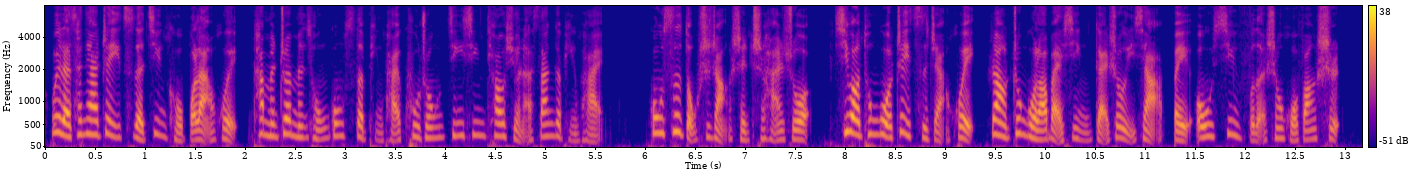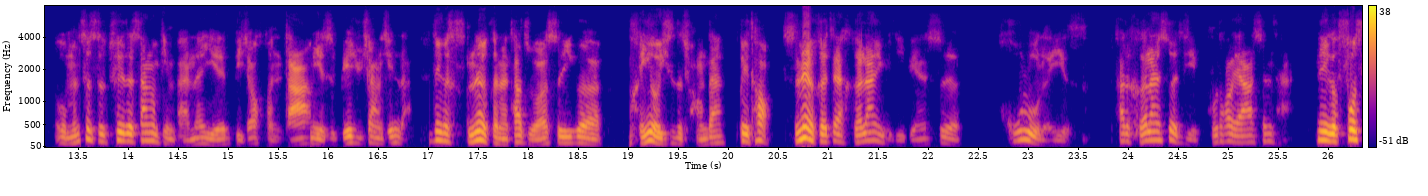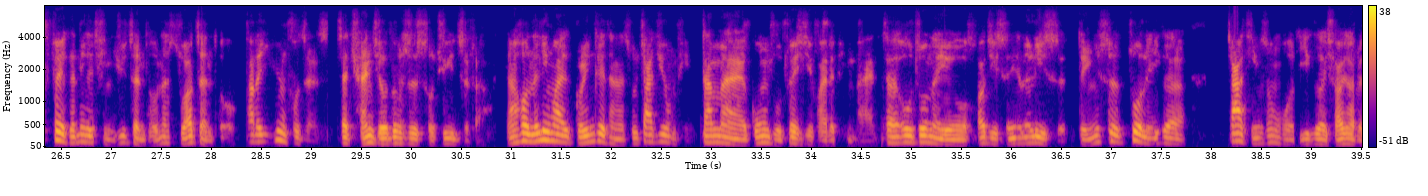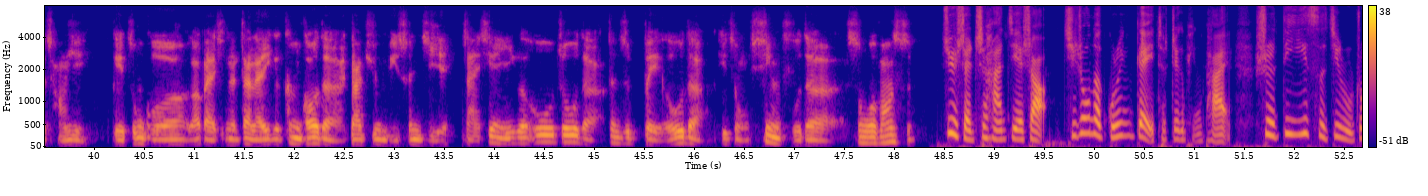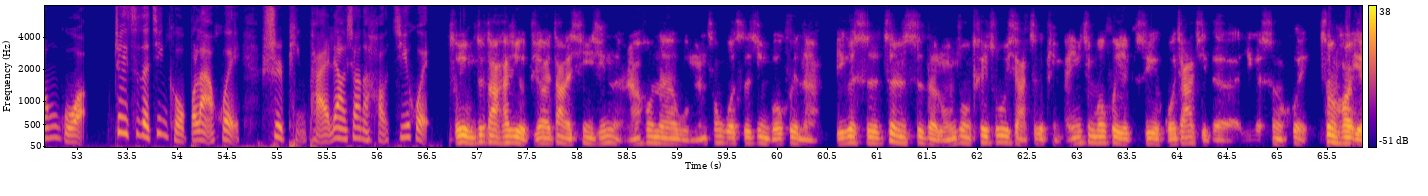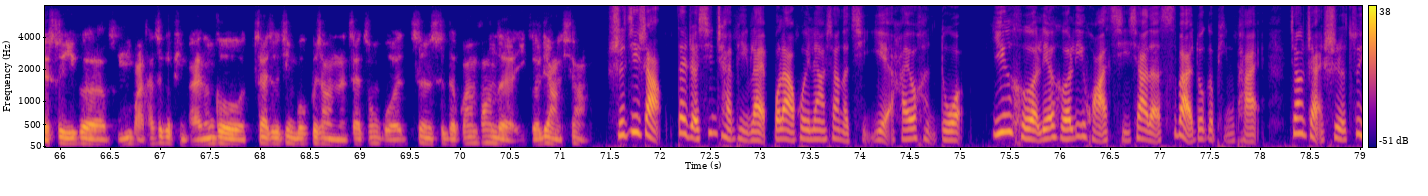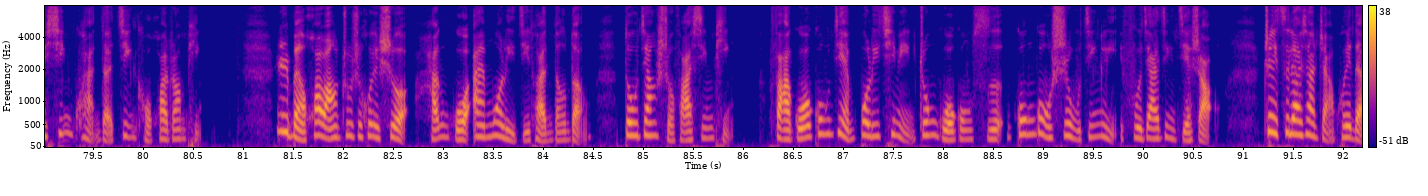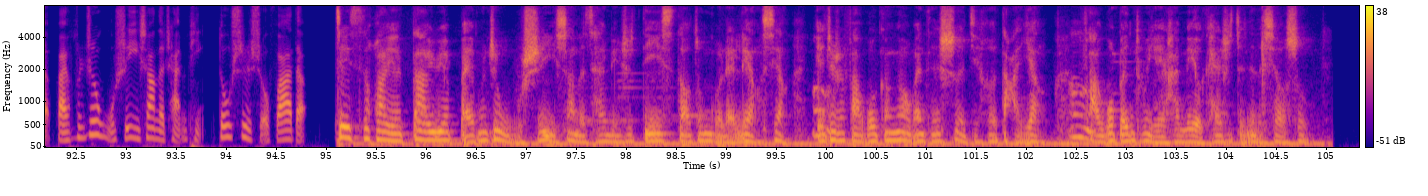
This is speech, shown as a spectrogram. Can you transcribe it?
为了参加这一次的进口博览会，他们专门从公司的品牌库中精心挑选了三个品牌。公司董事长沈驰涵说：“希望通过这次展会，让中国老百姓感受一下北欧幸福的生活方式。我们这次推的三个品牌呢，也比较混搭，也是别具匠心的。这个 Snark 呢，它主要是一个很有意思的床单被套。Snark 在荷兰语里边是呼噜的意思，它是荷兰设计，葡萄牙生产。”那个 Force Fake 那个寝具枕头呢，主要枕头，它的孕妇枕在全球都是首屈一指的。然后呢，另外 Green Gate 呢属于家居用品，丹麦公主最喜欢的品牌，在欧洲呢有好几十年的历史，等于是做了一个家庭生活的一个小小的场景，给中国老百姓呢带来一个更高的家居用品升级，展现一个欧洲的甚至北欧的一种幸福的生活方式。据沈志涵介绍，其中的 Green Gate 这个品牌是第一次进入中国。这次的进口博览会是品牌亮相的好机会，所以我们对它还是有比较大的信心的。然后呢，我们中国这次进博会呢，一个是正式的隆重推出一下这个品牌，因为进博会也是一个国家级的一个盛会，正好也是一个我们把它这个品牌能够在这个进博会上呢，在中国正式的官方的一个亮相。实际上，带着新产品来博览会亮相的企业还有很多，英和联合利华旗下的四百多个品牌将展示最新款的进口化妆品。日本花王株式会社、韩国爱茉莉集团等等都将首发新品。法国弓箭玻璃器皿中国公司公共事务经理傅家静介绍，这次亮相展会的百分之五十以上的产品都是首发的。这次的话，有大约百分之五十以上的产品是第一次到中国来亮相，也就是法国刚刚完成设计和打样，法国本土也还没有开始真正的销售。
